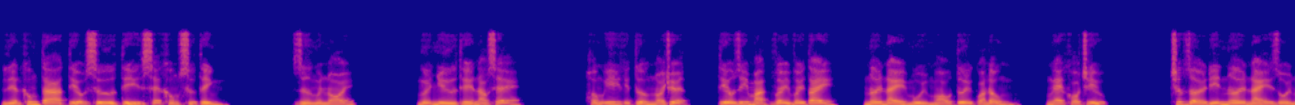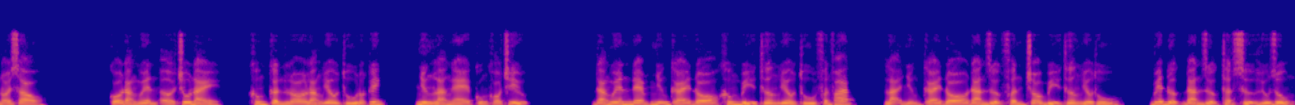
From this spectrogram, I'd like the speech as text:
Liền không ta tiểu sư tỷ sẽ không sự tình. Dương Nguyên nói. Ngươi như thế nào sẽ? Hồng y thì tưởng nói chuyện, tiêu dĩ mặt vây vây tay, nơi này mùi máu tươi quá nồng, nghe khó chịu. Trước rời đi nơi này rồi nói sau. Có đàng nguyên ở chỗ này, không cần lo lắng yêu thú đột kích, nhưng là nghe cũng khó chịu. Đàng nguyên đem những cái đó không bị thương yêu thú phân phát, lại những cái đó đan dược phân cho bị thương yêu thú, biết được đan dược thật sự hữu dụng,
